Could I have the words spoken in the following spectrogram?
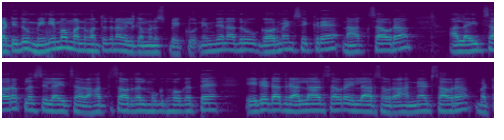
ಬಟ್ ಇದು ಮಿನಿಮಮ್ ಅನ್ನುವಂಥದ್ದು ನಾವು ಇಲ್ಲಿ ಗಮನಿಸಬೇಕು. ನಿಮ್ದೇನಾದರೂ ಗೌರ್ಮೆಂಟ್ ಸಿಕ್ಕರೆ ನಾಲ್ಕು ಸಾವಿರ, ಅಲ್ಲಿ ಐದು ಸಾವಿರ ಪ್ಲಸ್ ಇಲ್ಲ ಐದು ಸಾವಿರ. ಹತ್ತು ಸಾವಿರದಲ್ಲಿ ಮುಗಿದು ಹೋಗುತ್ತೆ. ಏಡೆಡ್ ಆದರೆ ಅಲ್ಲಿ ಆರು ಸಾವಿರ, ಇಲ್ಲ ಆರು ಸಾವಿರ. ಹನ್ನೆರಡು ಸಾವಿರ ಬಟ್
